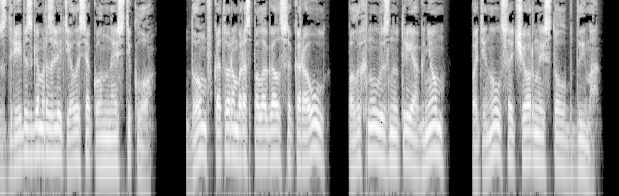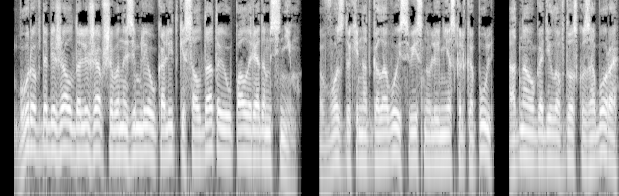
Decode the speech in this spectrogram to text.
с дребезгом разлетелось оконное стекло. Дом, в котором располагался караул, полыхнул изнутри огнем, потянулся черный столб дыма. Буров добежал до лежавшего на земле у калитки солдата и упал рядом с ним. В воздухе над головой свистнули несколько пуль, одна угодила в доску забора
